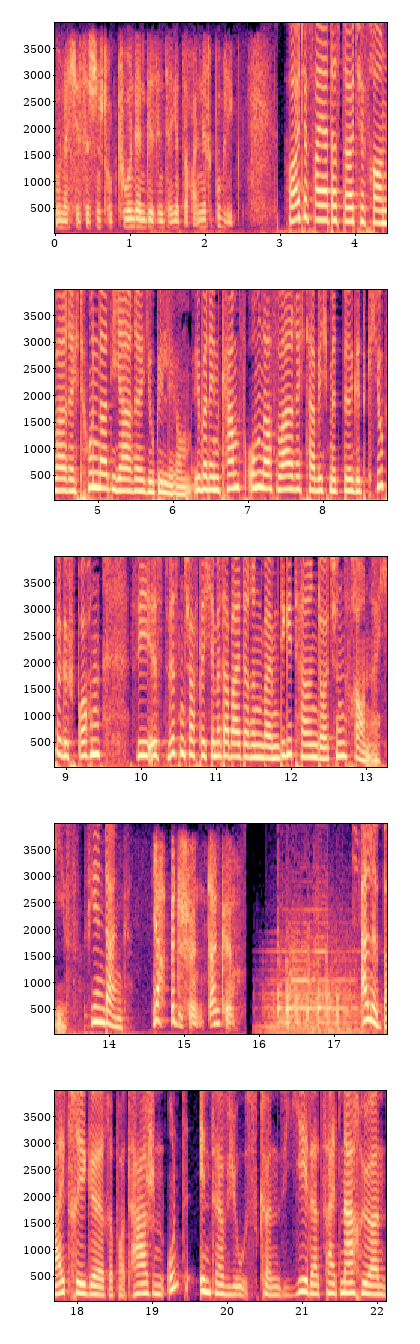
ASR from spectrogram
monarchistischen Strukturen, denn wir sind ja jetzt auch eine Republik. Heute feiert das deutsche Frauenwahlrecht 100 Jahre Jubiläum. Über den Kampf um das Wahlrecht habe ich mit Birgit Kjupel gesprochen. Sie ist wissenschaftliche Mitarbeiterin beim Digitalen Deutschen Frauenarchiv. Vielen Vielen Dank. Ja, bitteschön. Danke. Alle Beiträge, Reportagen und Interviews können Sie jederzeit nachhören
